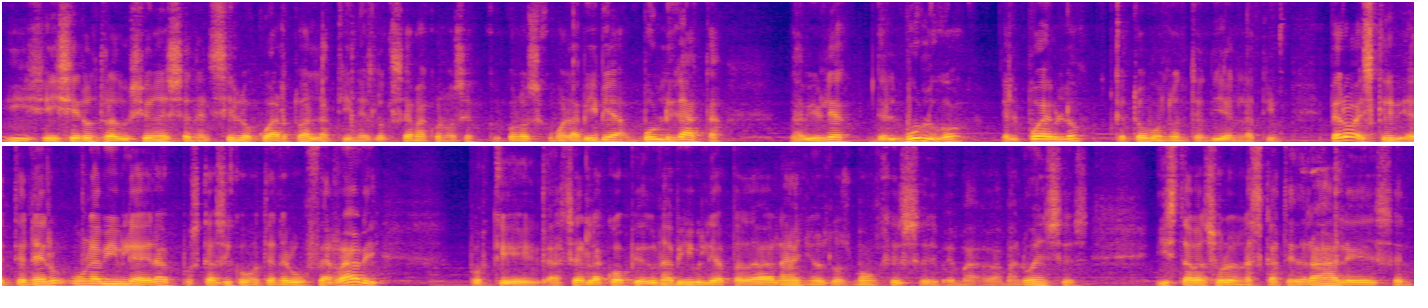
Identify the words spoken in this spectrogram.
y se hicieron traducciones en el siglo IV al latín, es lo que se llama, conoce, conoce como la Biblia vulgata, la Biblia del vulgo, del pueblo, que todo el mundo entendía en latín. Pero escribir, tener una Biblia era pues casi como tener un Ferrari, porque hacer la copia de una Biblia tardaban años los monjes eh, amanuenses y estaban solo en las catedrales, en,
